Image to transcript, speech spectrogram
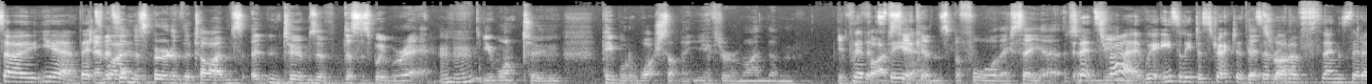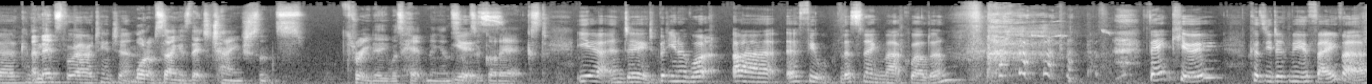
so yeah that's and it's in the spirit of the times in terms of this is where we're at. Mm-hmm you want to people to watch something, you have to remind them every that five seconds before they see it. That's then, right. We're easily distracted. There's a lot of things that are competing for our attention. What I'm saying is that's changed since 3D was happening and yes. since it got axed. Yeah, indeed. But you know what? Uh, if you're listening, Mark Weldon, thank you because you did me a favour.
